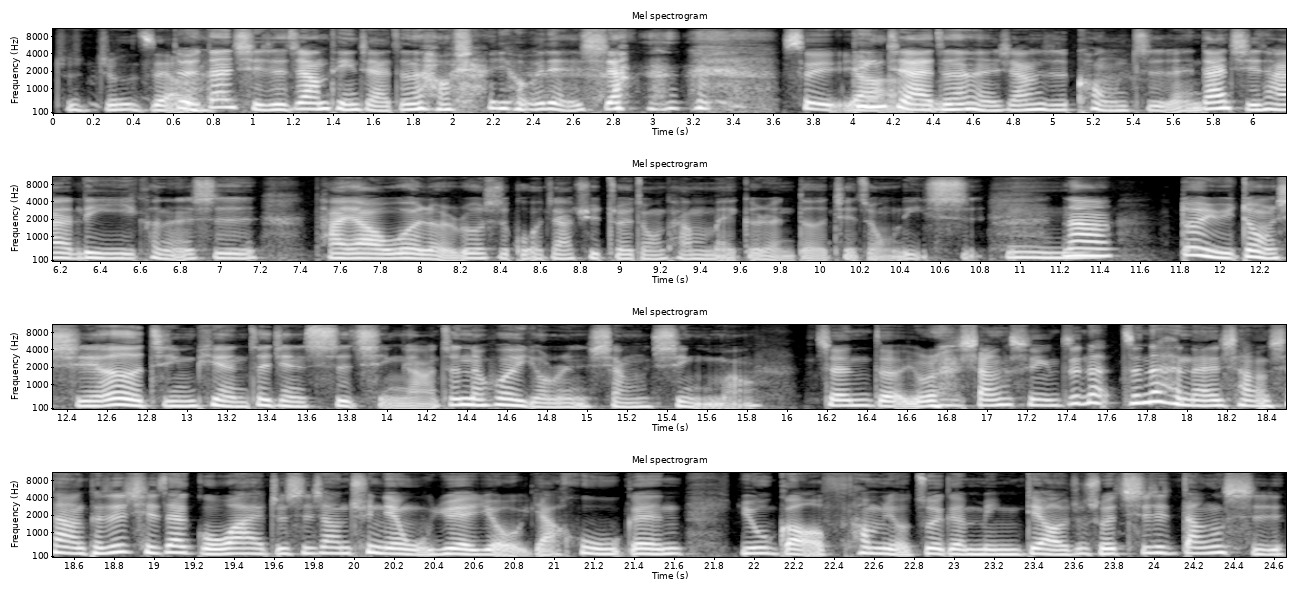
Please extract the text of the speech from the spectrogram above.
就就是这样。对，但其实这样听起来真的好像有一点像，所以听起来真的很像是控制人，嗯、但其实他的利益可能是他要为了弱势国家去追踪他们每个人的接种历史。嗯，那对于这种邪恶晶片这件事情啊，真的会有人相信吗？真的有人相信，真的真的很难想象。可是其实，在国外，就是像去年五月，有雅虎跟 YouGov 他们有做一个民调，就说其实当时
